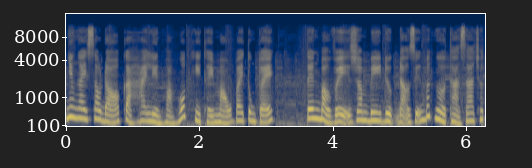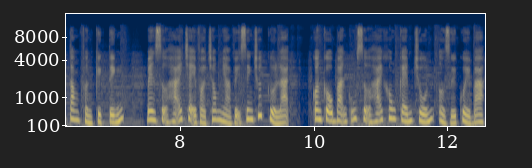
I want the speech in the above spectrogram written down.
nhưng ngay sau đó cả hai liền hoảng hốt khi thấy máu bay tung tóe. Tên bảo vệ zombie được đạo diễn bất ngờ thả ra cho tăng phần kịch tính. Ben sợ hãi chạy vào trong nhà vệ sinh chốt cửa lại, còn cậu bạn cũng sợ hãi không kém trốn ở dưới quầy bar.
